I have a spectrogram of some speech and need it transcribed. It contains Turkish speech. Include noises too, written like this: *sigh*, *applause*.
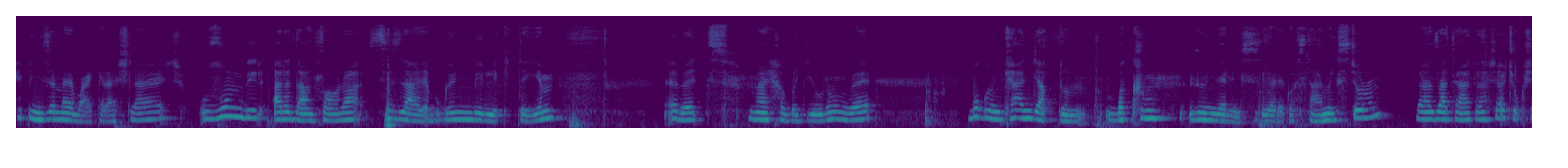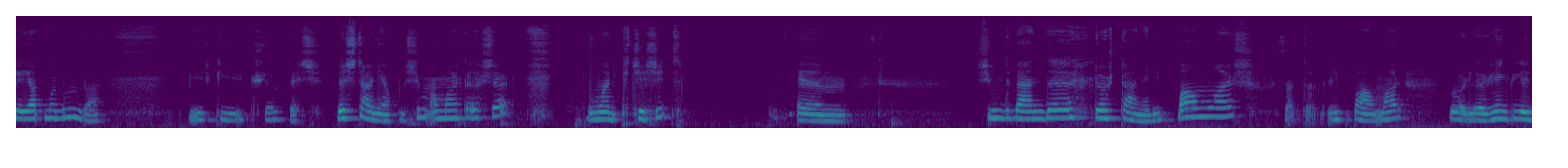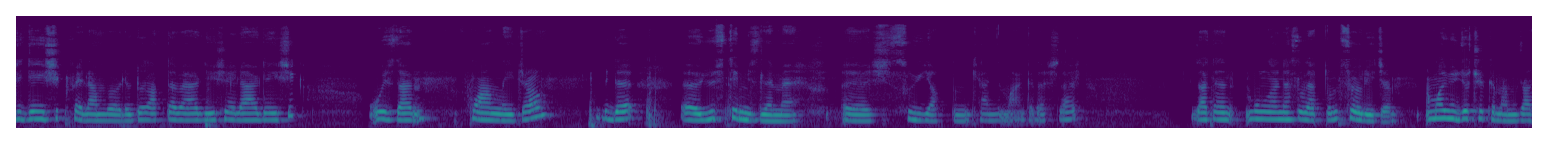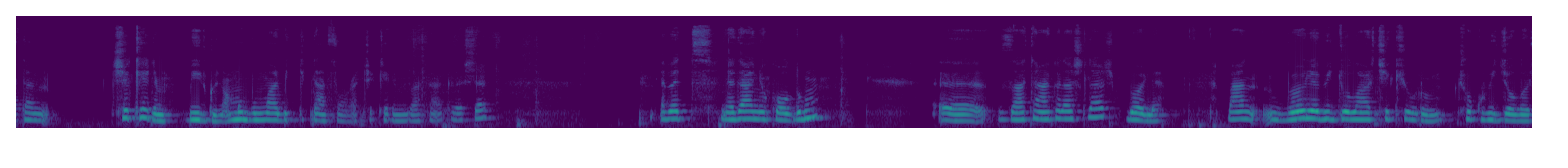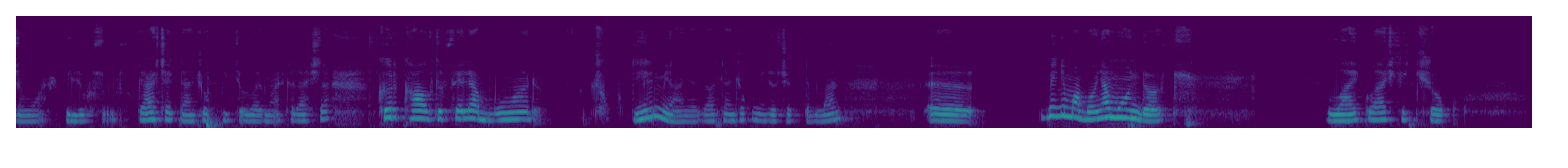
Hepinize merhaba arkadaşlar. Uzun bir aradan sonra sizlerle bugün birlikteyim. Evet, merhaba diyorum ve bugün kendi yaptığım bakım ürünlerini sizlere göstermek istiyorum. Ben zaten arkadaşlar çok şey yapmadım da 1, 2, 3, 4, 5. 5 tane yapmışım ama arkadaşlar bunlar iki çeşit. Ee, şimdi bende 4 tane lip balm var. Zaten lip balm var. Böyle renkleri değişik falan böyle. Dudakta verdiği şeyler değişik. O yüzden puanlayacağım. Bir de e, yüz temizleme e, suyu yaptım kendim arkadaşlar. Zaten bunları nasıl yaptığımı söyleyeceğim. Ama video çekemem zaten. Çekerim bir gün ama bunlar bittikten sonra çekerim zaten arkadaşlar. Evet neden yok oldum? Ee, zaten arkadaşlar böyle. Ben böyle videolar çekiyorum. Çok videolarım var biliyorsunuz. Gerçekten çok videolarım arkadaşlar. 46 falan bunlar çok değil mi yani? Zaten çok video çektim ben. Ee, benim abonem 14. Like'lar hiç yok.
